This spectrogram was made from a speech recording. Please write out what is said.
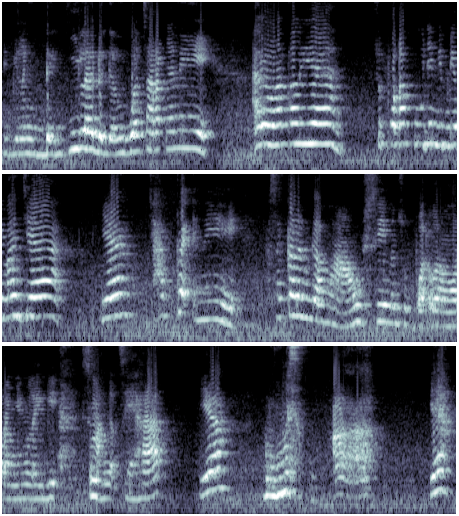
Dibilang udah gila udah gangguan sarafnya nih. Ayolah kalian support aku jangan diem-diem aja. Ya capek nih saya kalian nggak mau sih mensupport orang-orang yang lagi semangat sehat ya? Gemes ah. Ya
